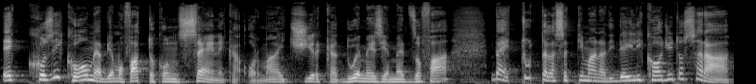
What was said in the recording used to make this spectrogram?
e così come abbiamo fatto con Seneca ormai circa due mesi e mezzo fa, beh, tutta la settimana di Daily Cogito sarà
